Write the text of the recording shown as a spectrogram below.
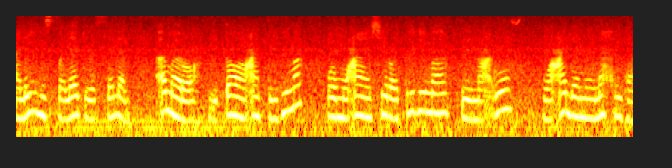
عليه الصلاة والسلام أمر بطاعتهما ومعاشرتهما بالمعروف وعدم نهرها.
